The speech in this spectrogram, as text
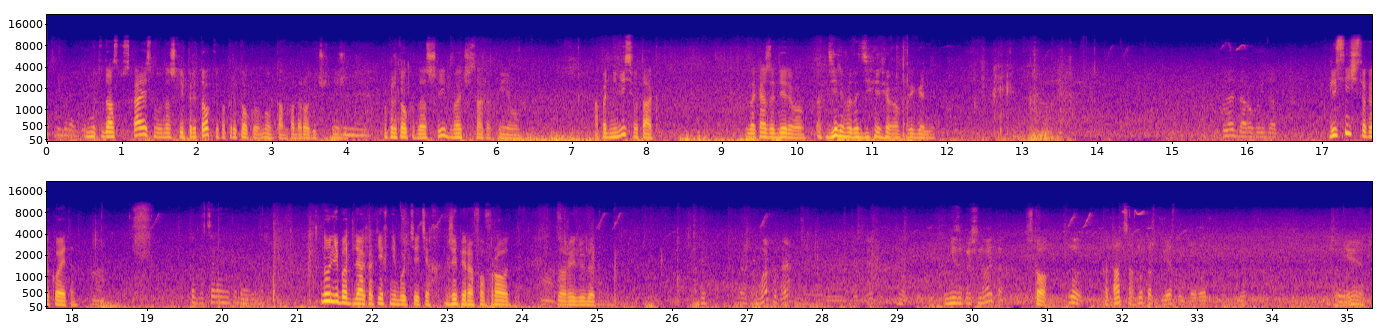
мы туда спускались, мы нашли приток, и по притоку, ну, там по дороге чуть ниже, по притоку туда шли два часа как минимум. А поднялись вот так. За каждое дерево, от дерева до дерева прыгали. Куда эта дорога идет? Лесничество какое-то. Как бы в целом никуда? Ну, либо для каких-нибудь этих джиперов оффроуд, которые любят. Можно, да? Ну, не запрещено это? Что, Ну, кататься? ну то, что лес, там, природа. Нет? Да нет.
